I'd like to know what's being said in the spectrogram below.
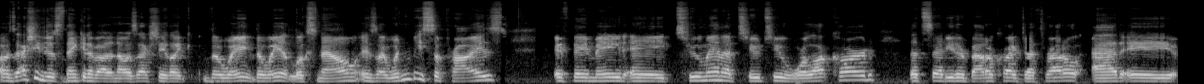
I was actually just thinking about it and I was actually like the way the way it looks now is I wouldn't be surprised if they made a two mana two two warlock card that said either Battlecry Death Rattle, add a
